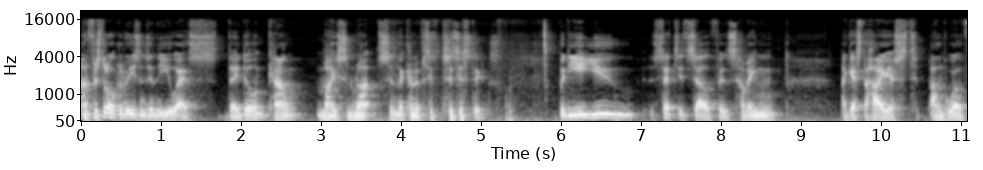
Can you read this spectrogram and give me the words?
And for historical reasons, in the US, they don't count mice and rats in their kind of statistics. But the EU sets itself as having, I guess, the highest animal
